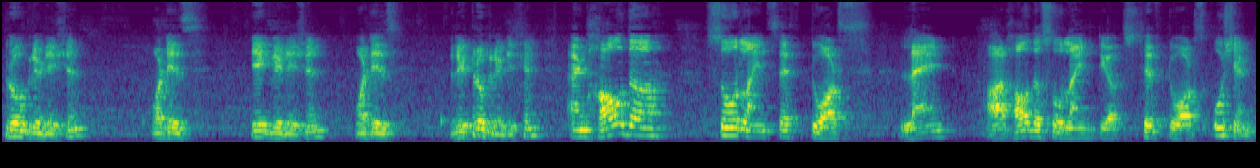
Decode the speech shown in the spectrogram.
progradation, what is aggradation, what is retrogradation and how the shoreline shift towards land or how the shoreline shift towards ocean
